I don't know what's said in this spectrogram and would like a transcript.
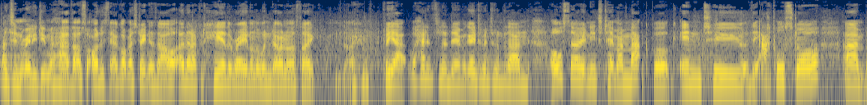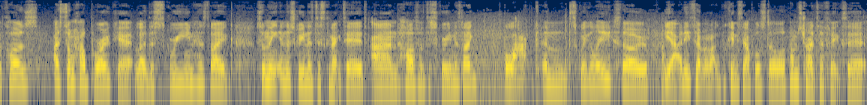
I didn't really do my hair. That was honestly, I got my straighteners out and then I could hear the rain on the window and I was like, no. but yeah, we're heading to London, we're going to Winter Wonderland. Also need to take my MacBook into the Apple store um, because I somehow broke it. Like the screen has like, something in the screen is disconnected and half of the screen is like black and squiggly. So yeah, I need to take my MacBook into the Apple store. Tom's tried to fix it.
